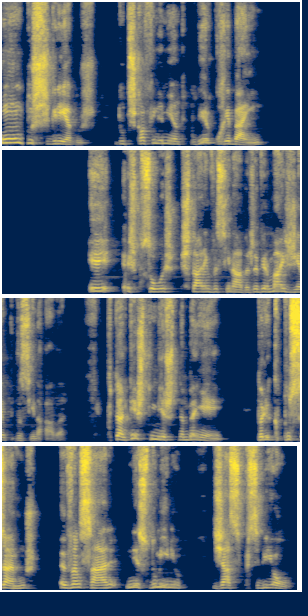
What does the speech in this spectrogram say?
Um dos segredos do desconfinamento poder correr bem é as pessoas estarem vacinadas, haver mais gente vacinada. Portanto, este mês também é para que possamos avançar nesse domínio. Já se percebeu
